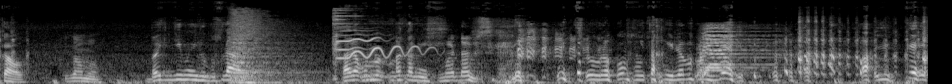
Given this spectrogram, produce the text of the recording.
Ikaw, ikaw mo. Ba't hindi mo inubos lahat? Kala ko ma- matamis. Matamis ka. Sura ko, putang ina mo, hindi. Payog ka eh.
